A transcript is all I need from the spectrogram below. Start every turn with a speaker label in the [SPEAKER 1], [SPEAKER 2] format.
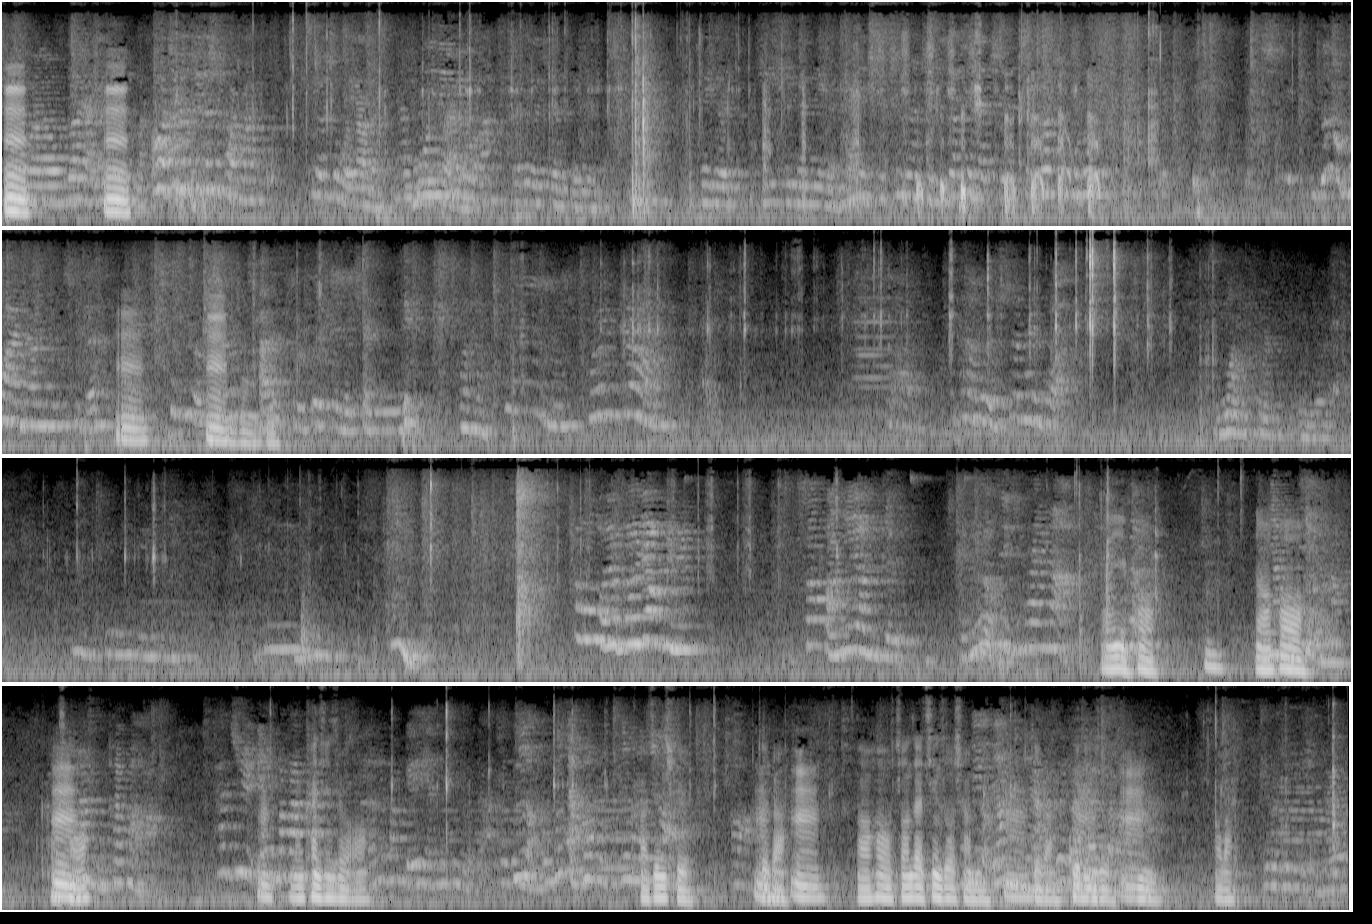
[SPEAKER 1] 嗯嗯。
[SPEAKER 2] 哦，这个这个是烤肠，这个是我要的，那这个是给你的，那个芝士跟那个，你可以吃吃这个，吃，现在吃，吃多吃不多。这么夸张，真是的。
[SPEAKER 1] 嗯。嗯。
[SPEAKER 2] 馋死
[SPEAKER 3] 完以后，
[SPEAKER 1] 嗯，
[SPEAKER 3] 然后烤槽，
[SPEAKER 1] 嗯，
[SPEAKER 3] 能看清楚啊，卡进去，对吧？
[SPEAKER 1] 嗯，
[SPEAKER 3] 然后装在静坐上面，对吧？固定住，嗯。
